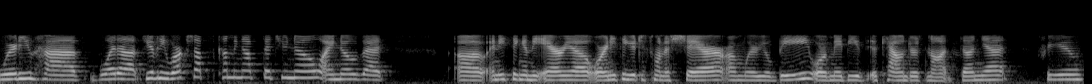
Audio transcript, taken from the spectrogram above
where do you have what? Uh, do you have any workshops coming up that you know? I know that uh, anything in the area or anything you just want to share on where you'll be, or maybe the calendar's not done yet for you.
